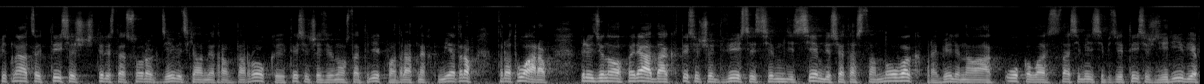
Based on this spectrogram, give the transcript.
15 449 километров дорог и 1093 квадратных метров тротуаров. Приведено в порядок 1270 остановок, пробелено около 175 тысяч деревьев,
